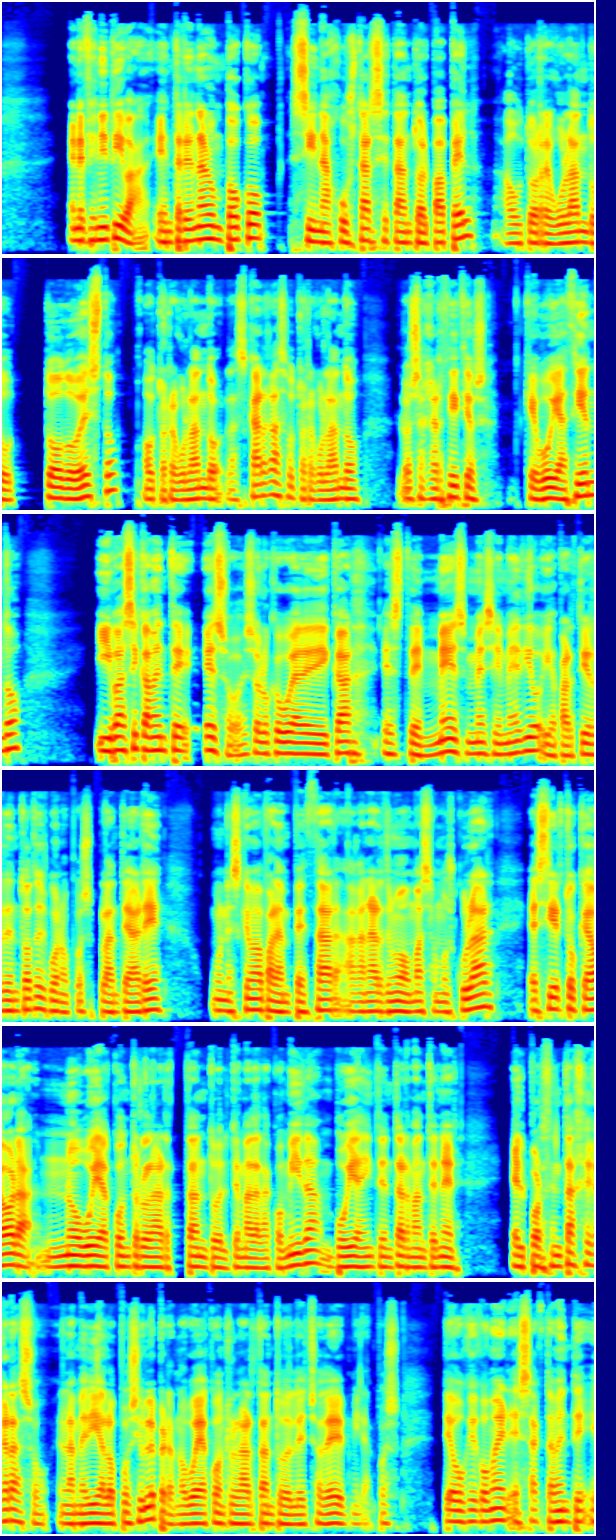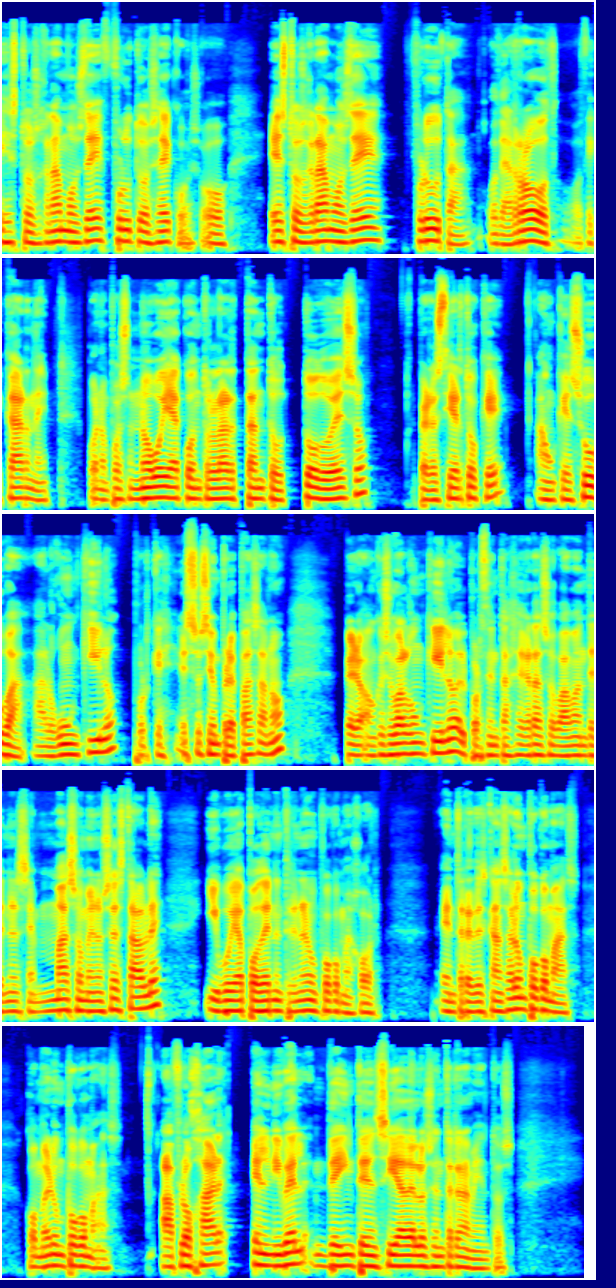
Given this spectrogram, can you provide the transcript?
En definitiva, entrenar un poco sin ajustarse tanto al papel, autorregulando todo esto, autorregulando las cargas, autorregulando los ejercicios que voy haciendo. Y básicamente eso, eso es lo que voy a dedicar este mes, mes y medio y a partir de entonces, bueno, pues plantearé un esquema para empezar a ganar de nuevo masa muscular. Es cierto que ahora no voy a controlar tanto el tema de la comida, voy a intentar mantener el porcentaje graso en la medida de lo posible, pero no voy a controlar tanto el hecho de, mira, pues tengo que comer exactamente estos gramos de frutos secos o estos gramos de fruta o de arroz o de carne. Bueno, pues no voy a controlar tanto todo eso, pero es cierto que aunque suba algún kilo, porque eso siempre pasa, ¿no? Pero aunque suba algún kilo, el porcentaje graso va a mantenerse más o menos estable y voy a poder entrenar un poco mejor. Entre descansar un poco más, comer un poco más, aflojar el nivel de intensidad de los entrenamientos.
